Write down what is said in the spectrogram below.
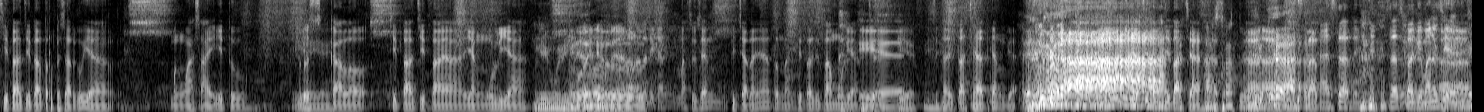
cita-cita terbesarku ya menguasai itu. Terus kalau cita-cita yang mulia. Yang mulia. Waduh. Ya, kalau tadi kan Mas Husen bicaranya tentang cita-cita mulia. Iya. Cita-cita jahat kan enggak? cita-cita jahat. Hasrat. Ah, ah, hasrat. Hasrat ya. Hasrat sebagai manusia.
